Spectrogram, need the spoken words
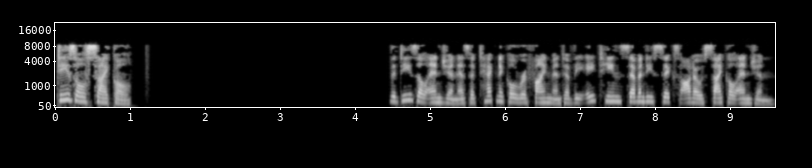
Diesel cycle The diesel engine is a technical refinement of the 1876 Otto cycle engine.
